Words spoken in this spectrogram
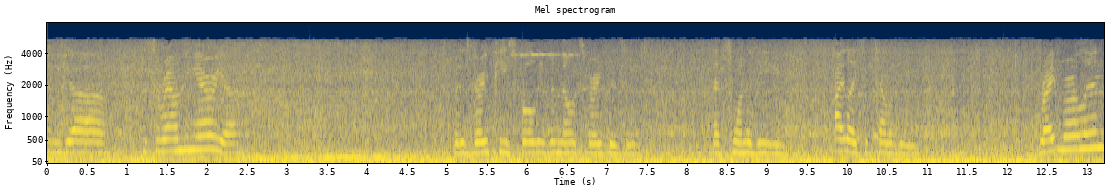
And uh, the surrounding area. But it's very peaceful even though it's very busy. That's one of the highlights of Tel Aviv. Right, Merlin?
